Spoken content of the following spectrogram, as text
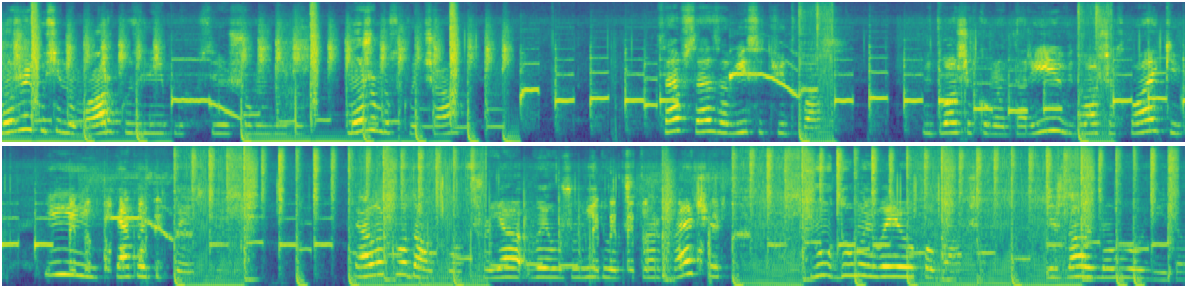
Може якусь іномарку зліплю в слідчому відео. Може москвича. Це все завісить від вас. Від ваших коментарів, від ваших лайків і як ви підписуєтесь. Я викладав пост, що я виложу відео в четвер ввечері. Ну, думаю, ви його побачите. І ждали нового відео.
